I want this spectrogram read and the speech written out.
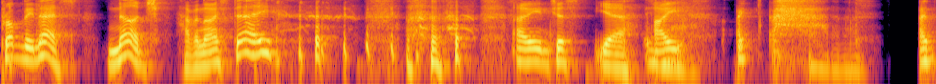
probably less. Nudge, have a nice day." I mean, just yeah, I, I, I,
